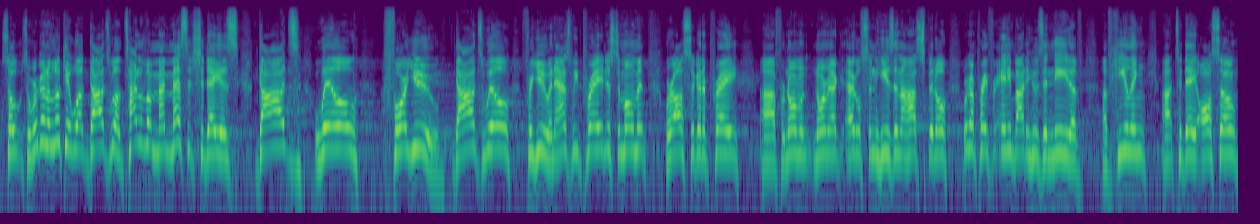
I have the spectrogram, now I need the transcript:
so, so we're going to look at what God's will. The title of my message today is God's Will for You. God's Will for You. And as we pray in just a moment, we're also going to pray uh, for Norman, Norman Eggleston. He's in the hospital. We're going to pray for anybody who's in need of, of healing uh, today also.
